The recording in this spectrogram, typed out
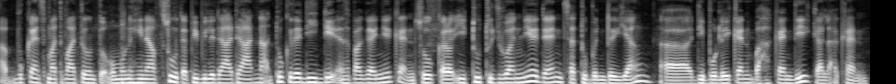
uh, bukan semata-mata untuk memenuhi nafsu tapi bila dah ada anak tu kena didik dan sebagainya kan. So kalau itu tujuannya dan satu benda yang uh, dibolehkan bahkan digalakkan.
